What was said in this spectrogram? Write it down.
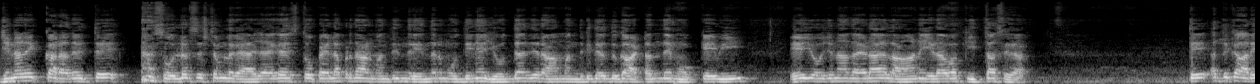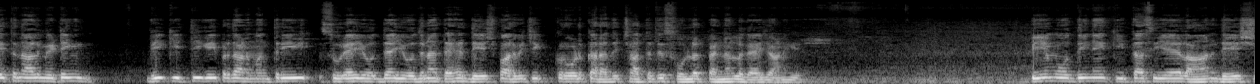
ਜਿਨ੍ਹਾਂ ਦੇ ਘਰਾਂ ਦੇ ਉੱਤੇ ਸੋਲਰ ਸਿਸਟਮ ਲਗਾਇਆ ਜਾਏਗਾ, ਇਸ ਤੋਂ ਪਹਿਲਾਂ ਪ੍ਰਧਾਨ ਮੰਤਰੀ ਨਰਿੰਦਰ ਮੋਦੀ ਨੇ ਅਯੋਧਿਆ ਦੇ ਰਾਮ ਮੰਦਿਰ ਦੇ ਉਦਘਾਟਨ ਦੇ ਮੌਕੇ ਵੀ ਇਹ ਯੋਜਨਾ ਦਾ ਜਿਹੜਾ ਐਲਾਨ ਜਿਹੜਾ ਵਾ ਕੀਤਾ ਸੀਗਾ। ਤੇ ਅਧਿਕਾਰਿਤ ਨਾਲ ਮੀਟਿੰਗ ਵੀ ਕੀਤੀ ਗਈ। ਪ੍ਰਧਾਨ ਮੰਤਰੀ ਸੂਰਿਆ ਯੋਧਿਆ ਯੋਜਨਾ ਤਹਿਤ ਦੇਸ਼ ਭਰ ਵਿੱਚ 1 ਕਰੋੜ ਘਰਾਂ ਦੇ ਛੱਤ ਤੇ ਸੋਲਰ ਪੈਨਲ ਲਗਾਏ ਜਾਣਗੇ। ਪੀਐਮ ਮੋਦੀ ਨੇ ਕੀਤਾ ਸੀ ਇਹ ਐਲਾਨ, ਦੇਸ਼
